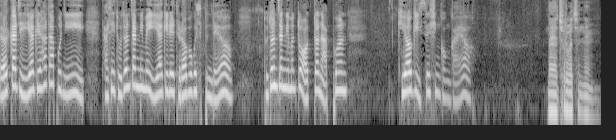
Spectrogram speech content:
여기까지 이야기를 하다 보니 다시 도전장님의 이야기를 들어보고 싶은데요. 도전장님은 또 어떤 아픈 기억이 있으신 건가요? 네, 초록아치님.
